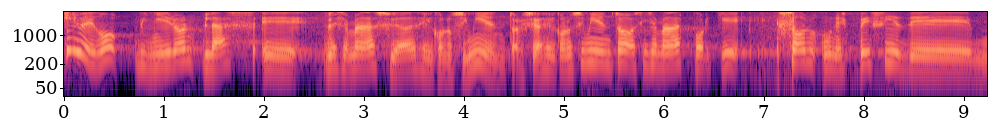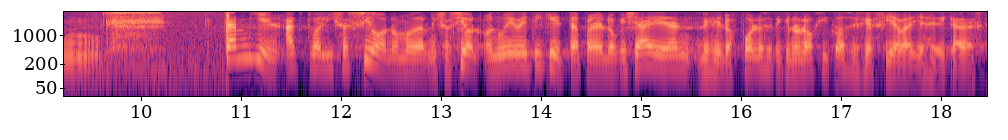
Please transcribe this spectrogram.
Y luego vinieron las, eh, las llamadas ciudades del conocimiento, las ciudades del conocimiento así llamadas porque son una especie de mm, también actualización o modernización o nueva etiqueta para lo que ya eran desde los polos tecnológicos desde hacía varias décadas.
